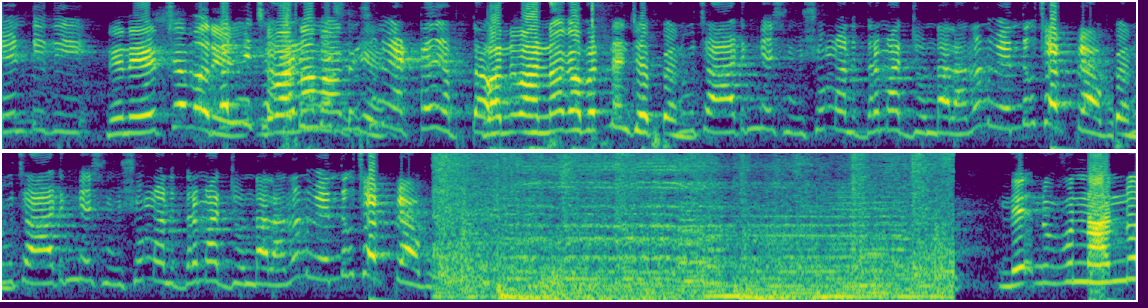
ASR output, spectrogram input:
ఏంటిది? నేను ఏడ్చా మరి? నువ్వు ఎట్లా చెప్తావు? నువ్వు అన్నావు కాబట్టి నేను చెప్పాను. నువ్వు చాటింగ్ చేసిన విషయం మన ఇద్దరి మధ్య ఉండాలన్నా నువ్వు ఎందుకు చెప్పావు? నువ్వు చాటింగ్ చేసిన విషయం మన ఇద్దరి మధ్య ఉండాలన్నా నువ్వు ఎందుకు చెప్పావు? నువ్వు నన్ను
